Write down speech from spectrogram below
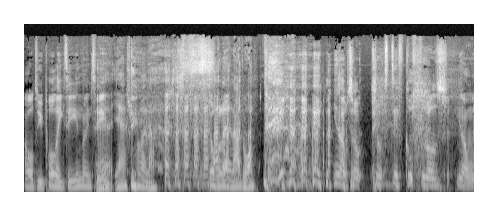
how old are you, Paul? 18, 19? Uh, yeah, something like that. Double A and add one. you know, so so it's difficult for us, you know,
